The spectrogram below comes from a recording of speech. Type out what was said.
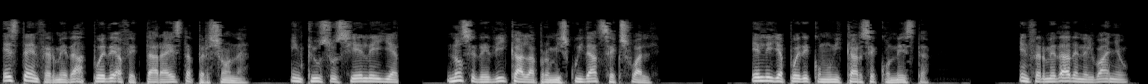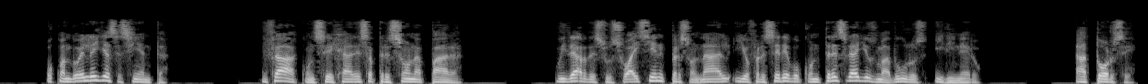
Esta enfermedad puede afectar a esta persona, incluso si él ella no se dedica a la promiscuidad sexual. Él ella puede comunicarse con esta enfermedad en el baño, o cuando él ella se sienta. Fa aconseja a esa persona para cuidar de su suicien personal y ofrecer Evo con tres gallos maduros y dinero. 14.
